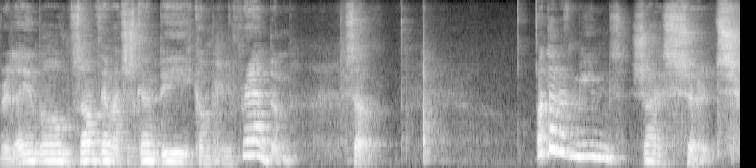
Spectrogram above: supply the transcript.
relatable, some of them are just gonna be completely random. So, what type of memes should I search?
